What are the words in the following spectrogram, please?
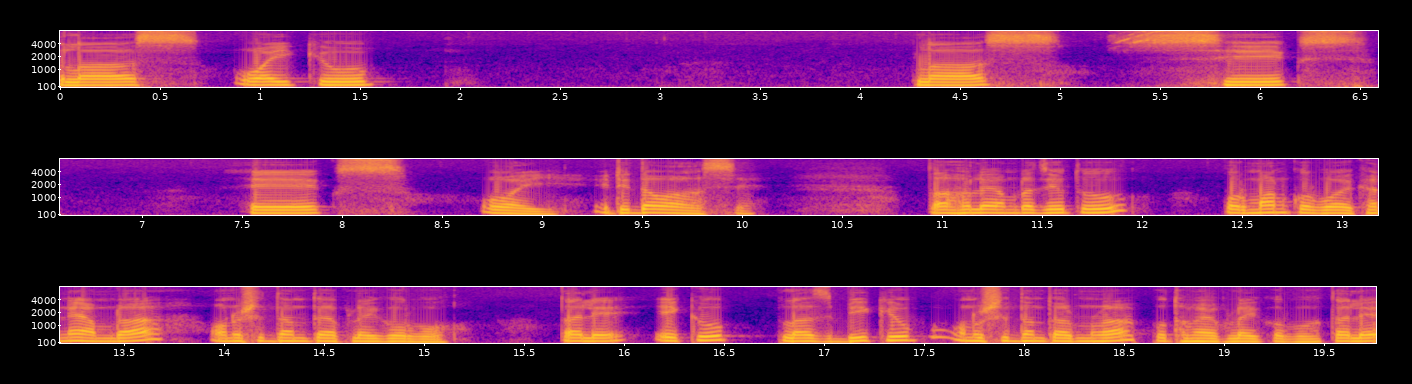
plus Y cube plus six X Y এটি দেওয়া আছে। তাহলে আমরা যেহেতু প্রমাণ করব, এখানে আমরা অনুসিদ্ধান্ত অ্যাপ্লাই করব। তাহলে A cube plus B cube অনুসিদ্ধান্ত আমরা প্রথমে অ্যাপ্লাই করব। তাহলে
